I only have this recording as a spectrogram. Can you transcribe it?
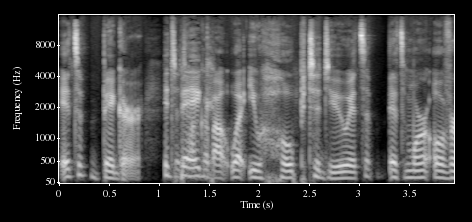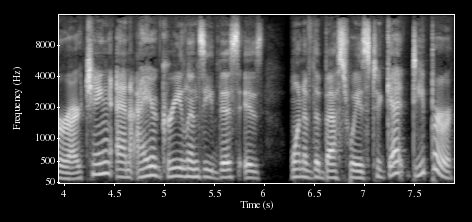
It's bigger. It's to big. Talk about what you hope to do. It's it's more overarching, and I agree, Lindsay. This is one of the best ways to get deeper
